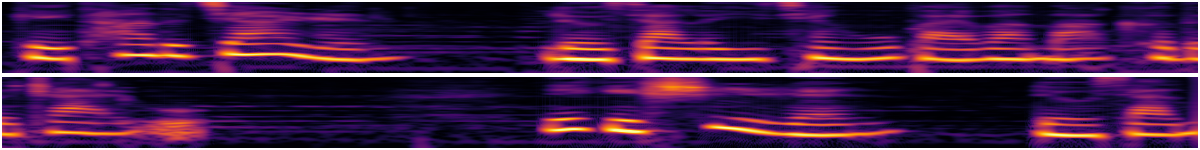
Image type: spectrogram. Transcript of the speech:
给他的家人留下了一千五百万马克的债务，也给世人留下了。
